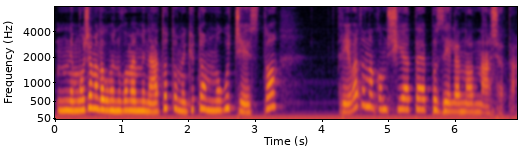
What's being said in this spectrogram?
не можеме да го менуваме минатото, меѓутоа многу често тревата на комшијата е позелена од нашата.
